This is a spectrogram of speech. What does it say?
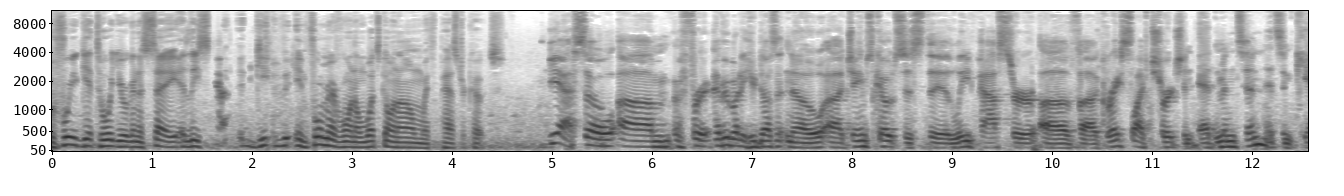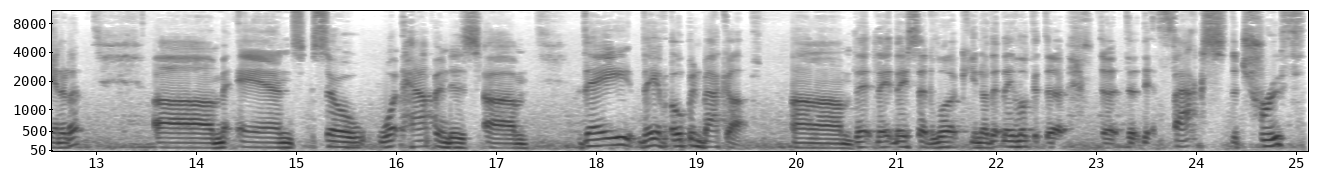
before you get to what you were going to say, at least g- inform everyone on what's going on with Pastor Coates. Yeah, so um, for everybody who doesn't know, uh, James Coates is the lead pastor of uh, GraceLife Church in Edmonton. It's in Canada. Um, and so what happened is um, they they have opened back up. Um, they, they, they, said, look, you know, they, they looked at the, the, the, the, facts, the truth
